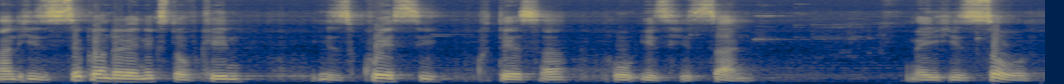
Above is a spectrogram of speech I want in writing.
and his secondary next of kin is Kwesi Kutesa, who is his son. May his soul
